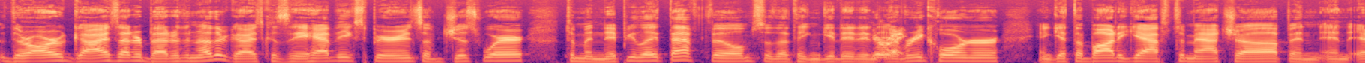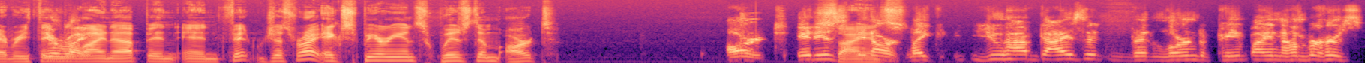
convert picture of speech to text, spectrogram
there are guys that are better than other guys because they have the experience of just where to manipulate that film so that they can get it in You're right. every corner and get the body gaps to match up and, and everything You're to right. line up and, and fit just right. Experience, wisdom, art. art. It is Science. an art. Like you have guys that that learn to paint by numbers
